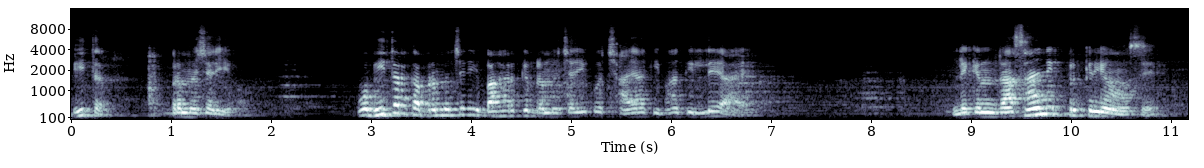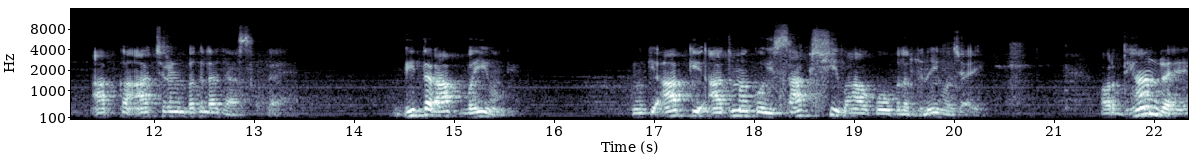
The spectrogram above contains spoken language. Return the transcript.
भीतर ब्रह्मचर्य हो। वो भीतर का ब्रह्मचर्य बाहर के ब्रह्मचर्य को छाया की भांति ले आएगा। लेकिन रासायनिक प्रक्रियाओं से आपका आचरण बदला जा सकता है। भीतर आप वही होंगे, क्योंकि आपकी आत्मा कोई साक्षी भाव को उपलब्ध नहीं हो जाएगी। और ध्यान रहे,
